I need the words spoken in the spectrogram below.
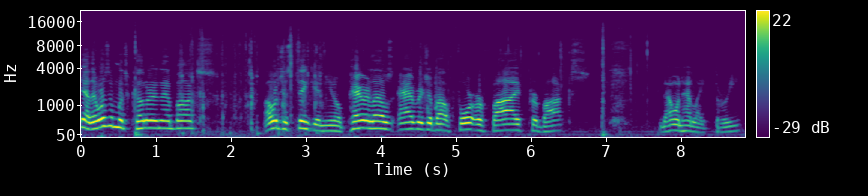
Yeah, there wasn't much color in that box. I was just thinking, you know, parallels average about four or five per box. That one had like three.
